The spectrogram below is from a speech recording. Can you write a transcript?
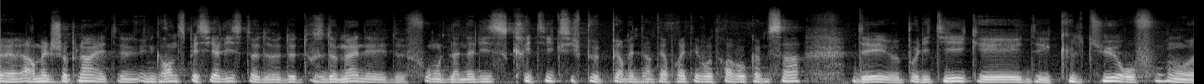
euh, Armel Choplin est une grande spécialiste de, tout ce domaine et de fond de l'analyse critique, si je peux permettre d'interpréter vos travaux comme ça, des politiques et des cultures, au fond,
